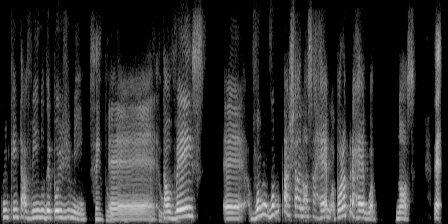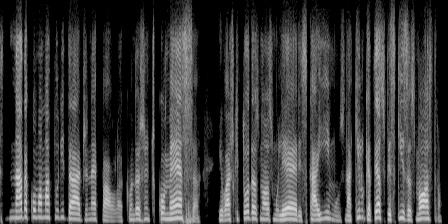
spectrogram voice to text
com quem está vindo depois de mim. Sem dúvida. É, sem dúvida. Talvez é, vamos, vamos baixar a nossa régua, a própria régua nossa. É, nada como a maturidade, né, Paula? Quando a gente começa, eu acho que todas nós mulheres caímos naquilo que até as pesquisas mostram,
